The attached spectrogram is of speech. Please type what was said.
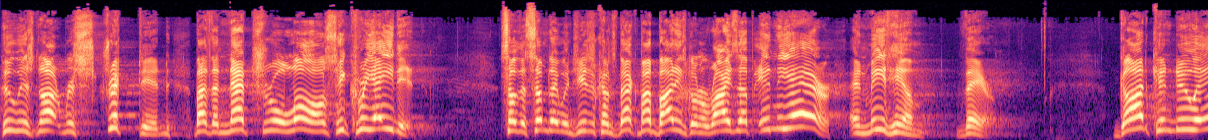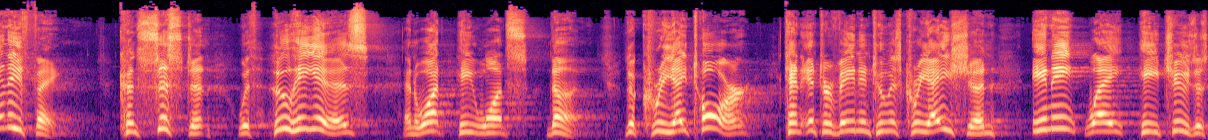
who is not restricted by the natural laws he created. So that someday when Jesus comes back, my body is going to rise up in the air and meet him there. God can do anything consistent with who he is and what he wants done. The Creator can intervene into his creation any way he chooses,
